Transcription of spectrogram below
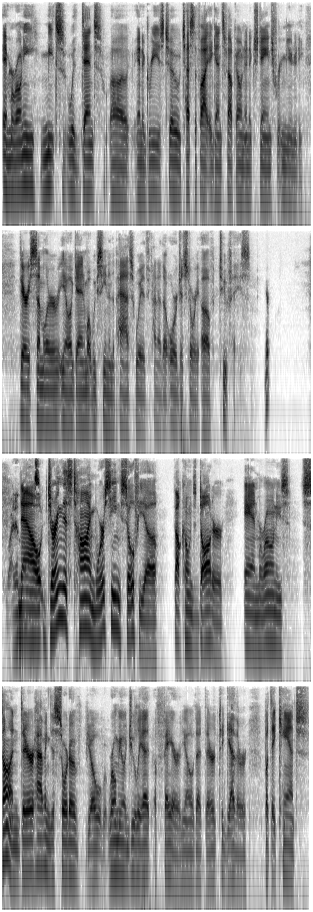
and Maroni meets with Dent uh, and agrees to testify against Falcone in exchange for immunity. Very similar, you know, again what we've seen in the past with kind of the origin story of Two Face. Yep. right Now, during this time, we're seeing Sophia, Falcone's daughter, and Maroni's son. They're having this sort of, you know, Romeo and Juliet affair, you know, that they're together, but they can't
